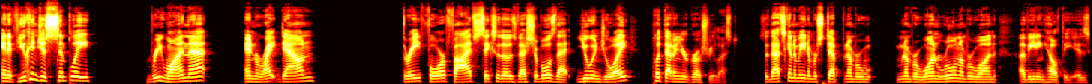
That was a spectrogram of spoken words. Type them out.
And if you can just simply rewind that and write down three, four, five, six of those vegetables that you enjoy, put that on your grocery list. So that's going to be number step number number one, rule number one of eating healthy is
